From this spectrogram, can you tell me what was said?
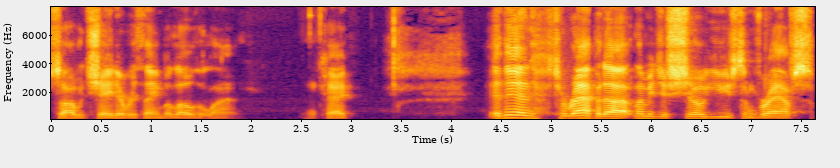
So I would shade everything below the line. Okay? And then to wrap it up let me just show you some graphs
